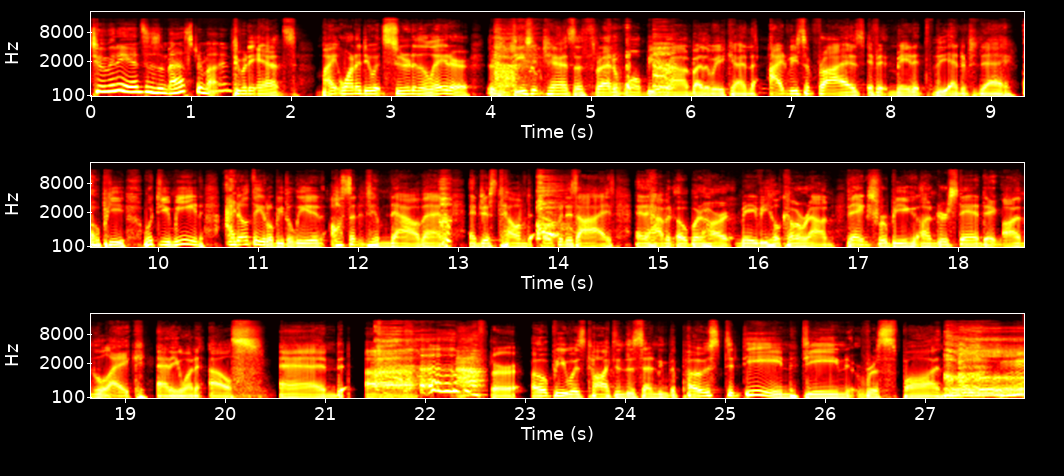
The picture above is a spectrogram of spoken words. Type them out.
Too many ants is a mastermind. Too many ants. Might want to do it sooner than later. There's a decent chance the thread won't be around by the weekend. I'd be surprised if it made it to the end of today. OP, what do you mean? I don't think it'll be deleted. I'll send it to him now, then, and just tell him to open his eyes and have an open heart. Maybe he'll come around. Thanks for being understanding, unlike anyone else. And uh, after OP was talked into sending the post to Dean, Dean responds.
